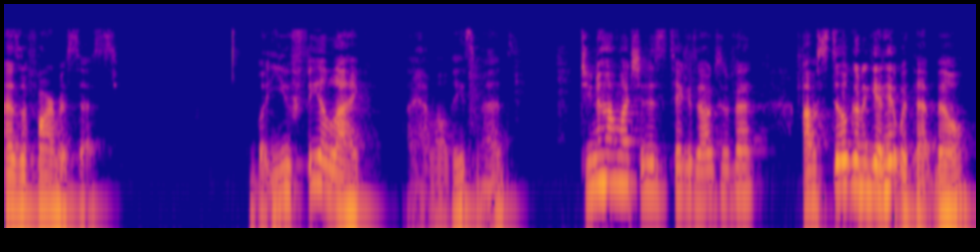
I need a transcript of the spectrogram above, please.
as a pharmacist. But you feel like, I have all these meds. Do you know how much it is to take a dog to the vet? I'm still going to get hit with that bill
